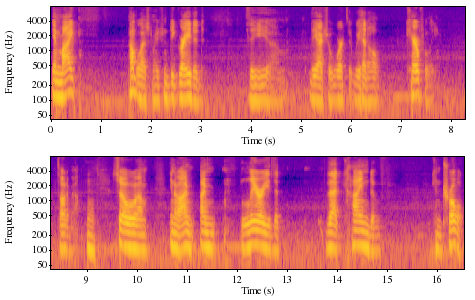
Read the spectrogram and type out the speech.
in my humble estimation, degraded the um, the actual work that we had all carefully thought about. So, um, you know, I'm I'm leery that that kind of control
